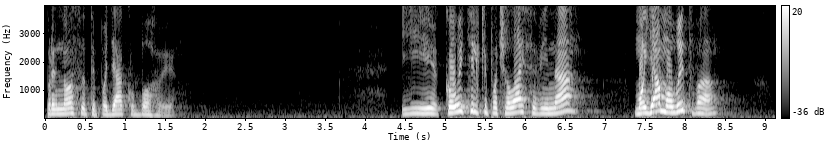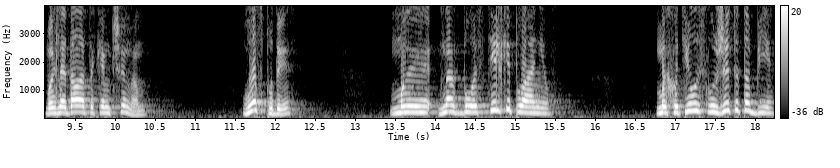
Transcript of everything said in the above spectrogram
приносити подяку Богові. І коли тільки почалася війна, моя молитва виглядала таким чином. Господи, ми, в нас було стільки планів, ми хотіли служити Тобі,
